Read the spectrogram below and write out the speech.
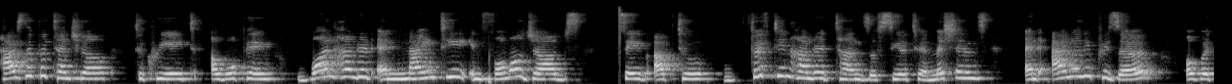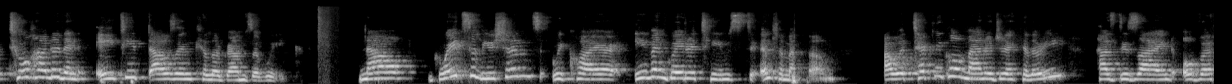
has the potential to create a whopping 190 informal jobs, save up to 1,500 tons of CO2 emissions, and annually preserve over 280,000 kilograms a week. Now, great solutions require even greater teams to implement them. Our technical manager, Hillary, has designed over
